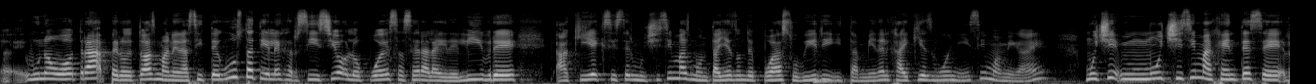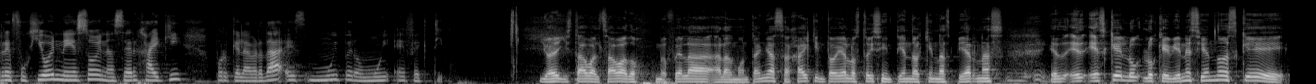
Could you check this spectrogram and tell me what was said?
eh, una u otra, pero de todas maneras, si te gusta a ti el ejercicio, lo puedes hacer al aire libre. Aquí existen muchísimas montañas donde puedas subir y, y también el hiking es buenísimo, amiga, ¿eh? Muchísima gente se refugió en eso, en hacer hiking, porque la verdad es muy, pero muy efectivo. Yo ahí estaba el sábado, me fui a, las montañas a hiking, todavía lo estoy sintiendo aquí en las piernas. Es, que lo, que viene siendo es que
